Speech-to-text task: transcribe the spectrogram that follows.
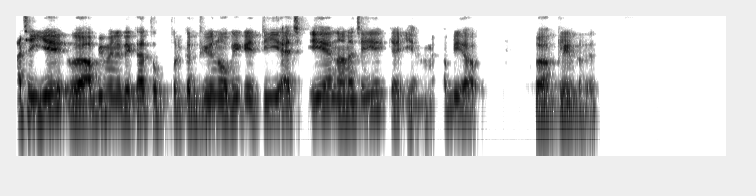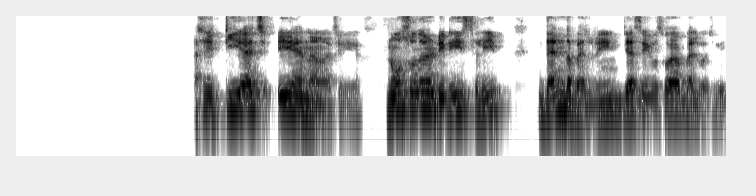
अच्छा ये अभी मैंने देखा तो थोड़ी कंफ्यूजन हो गई कि टी एच ए एन आना चाहिए क्या ई एन में अभी आप क्लियर कर देते अच्छा टी एच ए एन आना चाहिए। No sooner did he sleep then the bell ring जैसे ही वो सोया बेल बज गई।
